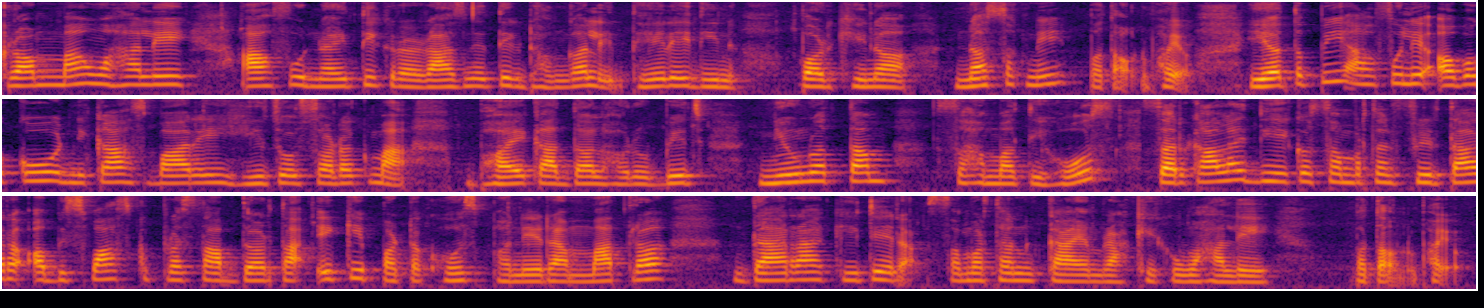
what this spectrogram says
क्रममा उहाँले आफू नैतिक र राजनीतिक ढङ्गले धेरै दिन पर्खिन नसक्ने बताउनुभयो यद्यपि आफूले अबको निकासबारे हिजो सडकमा भएका दलहरूबीच न्यूनतम सहमति होस् सरकारलाई दिएको समर्थन फिर्ता र अविश्वासको प्रस्ताव दर्ता एकैपटक होस् भनेर मात्र दारा किटेर समर्थन कायम राखेको उहाँले बताउनुभयो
